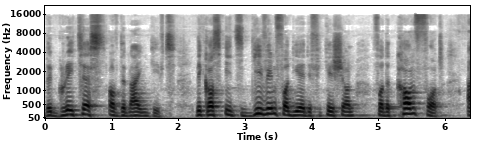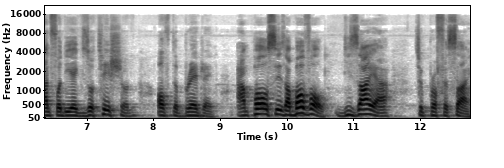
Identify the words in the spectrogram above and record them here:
the greatest of the nine gifts because it's given for the edification, for the comfort, and for the exhortation of the brethren. And Paul says, above all, desire to prophesy.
